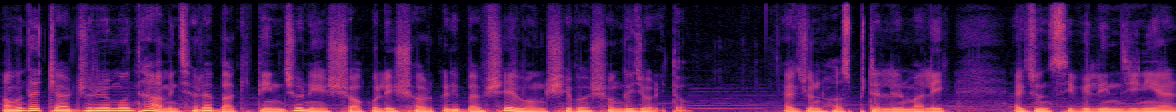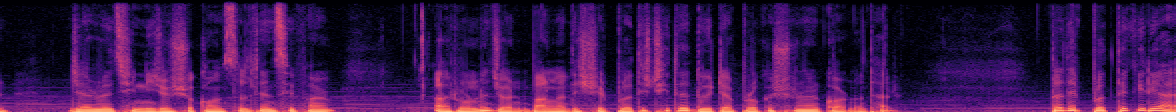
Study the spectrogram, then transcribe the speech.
আমাদের চারজনের মধ্যে আমি ছাড়া বাকি তিনজনই সকলেই সরকারি ব্যবসা এবং সেবার সঙ্গে জড়িত। একজন হসপিটালের মালিক, একজন সিভিল ইঞ্জিনিয়ার যার রয়েছে নিজস্ব কনসালটেন্সি ফার্ম আর অন্যজন বাংলাদেশের প্রতিষ্ঠিত দুইটা প্রকাশনার কর্ণধার। তাদের প্রত্যেকেরই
